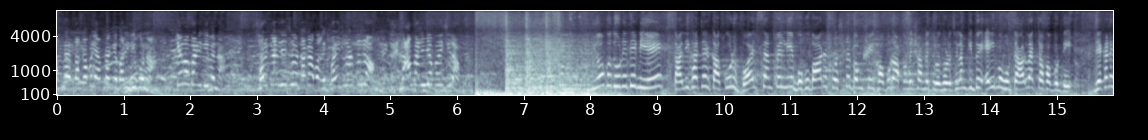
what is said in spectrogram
আপনার পাকা বাড়ি আপনাকে বাড়ি দিব না। কেন বাড়ি দিবে না? সরকার দিয়েছিল টাকা বাড়ি বাড়ি দেওয়ার জন্য? না বাড়ি দিয়ে করেছিলাম। নিয়োগ দুর্নীতি নিয়ে কালীঘাটের কাকুর ভয়েস স্যাম্পেল নিয়ে বহুবার প্রশ্ন এবং সেই খবরও আপনাদের সামনে তুলে ধরেছিলাম। কিন্তু এই মুহূর্তে আরও একটা খবর দিই, যেখানে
